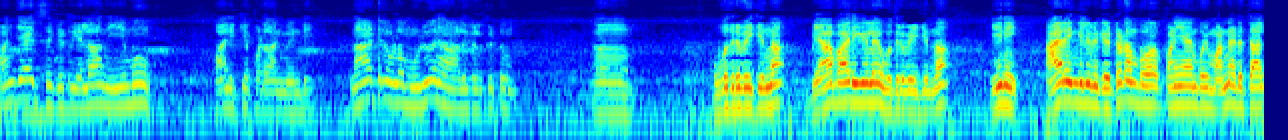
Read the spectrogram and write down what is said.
പഞ്ചായത്ത് സെക്രട്ടറി എല്ലാ നിയമവും പാലിക്കപ്പെടാൻ വേണ്ടി നാട്ടിലുള്ള മുഴുവൻ ആളുകൾക്കിട്ടും ഉപദ്രവിക്കുന്ന വ്യാപാരികളെ ഉപദ്രവിക്കുന്ന ഇനി ആരെങ്കിലും ഒരു കെട്ടിടം പണിയാൻ പോയി മണ്ണെടുത്താൽ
